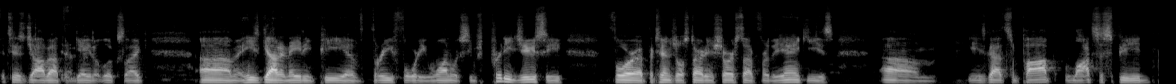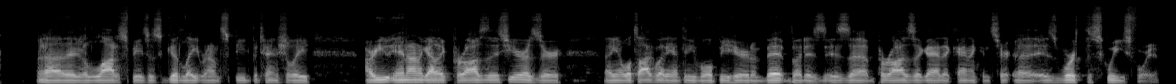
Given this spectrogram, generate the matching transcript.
it's his job out the yeah. gate." It looks like, um, and he's got an ADP of 341, which seems pretty juicy for a potential starting shortstop for the Yankees. Um, he's got some pop, lots of speed. Uh, there's a lot of speed, so it's a good late round speed potentially. Are you in on a guy like Peraza this year? Is there, uh, you know, we'll talk about Anthony Volpe here in a bit, but is is uh, Peraza a guy that kind of concern uh, is worth the squeeze for you?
